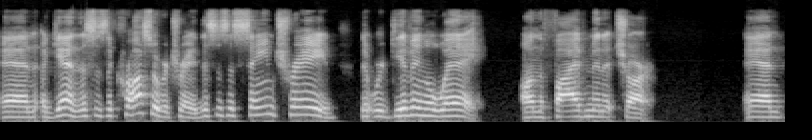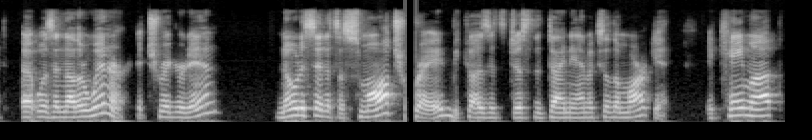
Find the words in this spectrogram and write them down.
And again, this is the crossover trade. This is the same trade that we're giving away on the five minute chart. And it was another winner. It triggered in. Notice that it's a small trade because it's just the dynamics of the market. It came up,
